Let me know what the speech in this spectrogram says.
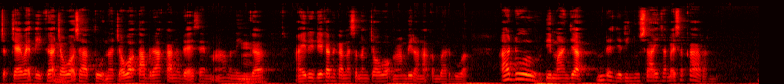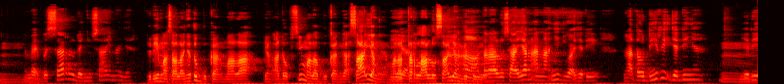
ce- cewek tiga Hmm. cowok satu nah cowok tabrakan udah SMA meninggal Hmm. akhirnya dia kan karena seneng cowok ngambil anak kembar dua aduh dimanja udah jadi nyusahin sampai sekarang Hmm. sampai besar udah nyusahin aja Jadi masalahnya tuh bukan malah yang adopsi malah bukan nggak sayang ya, malah Iya. terlalu sayang Heeh, gitu ya. terlalu sayang anaknya juga jadi nggak tahu diri jadinya Hmm. jadi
